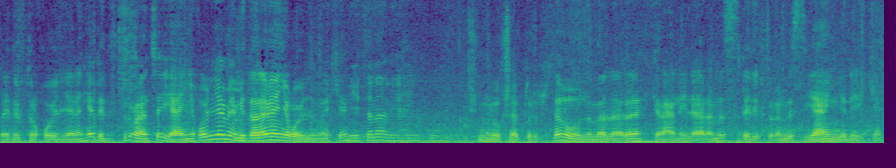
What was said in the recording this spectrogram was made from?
reduktor qo'yilgan ekan. Reduktor mancha yangi qo'yilgan, men metan ham yangi qo'yildim aka. Metan ham yangi. Shunga o'xshab turibdi, u nimalari, kranilarimiz, reduktorimiz yangi lekin.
